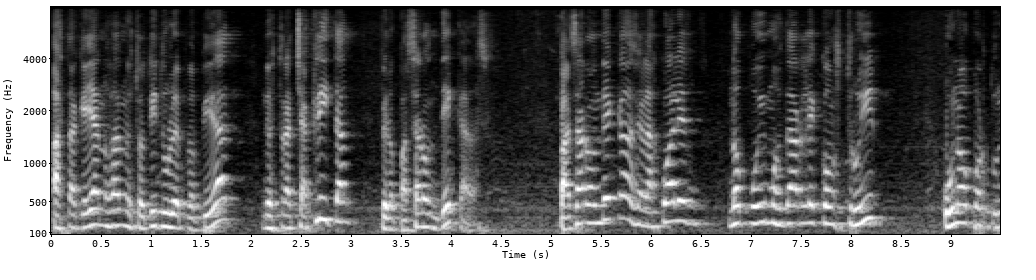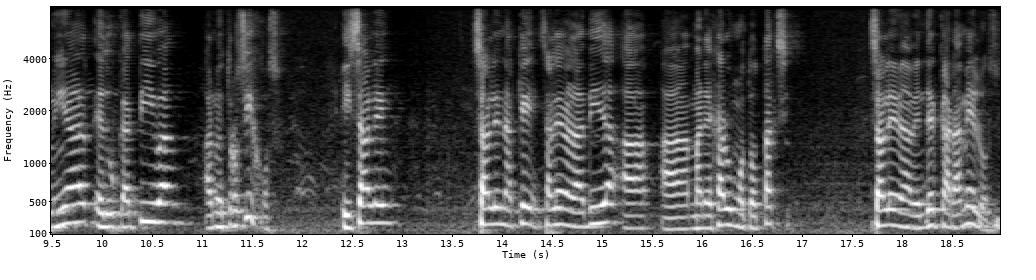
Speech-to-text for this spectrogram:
hasta que ya nos dan nuestro título de propiedad, nuestra chacrita, pero pasaron décadas. Pasaron décadas en las cuales no pudimos darle construir una oportunidad educativa a nuestros hijos. Y salen, ¿salen a qué? Salen a la vida a, a manejar un mototaxi salen a vender caramelos.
